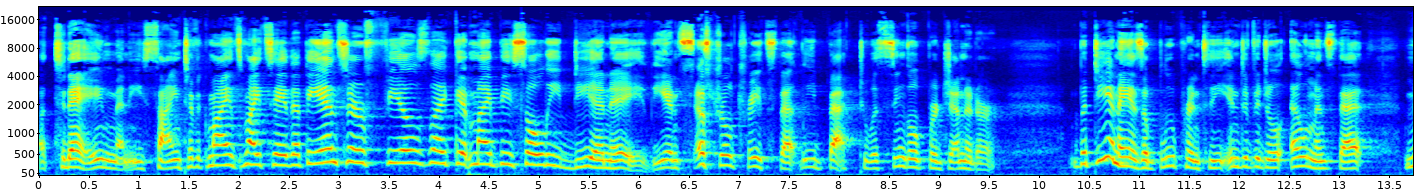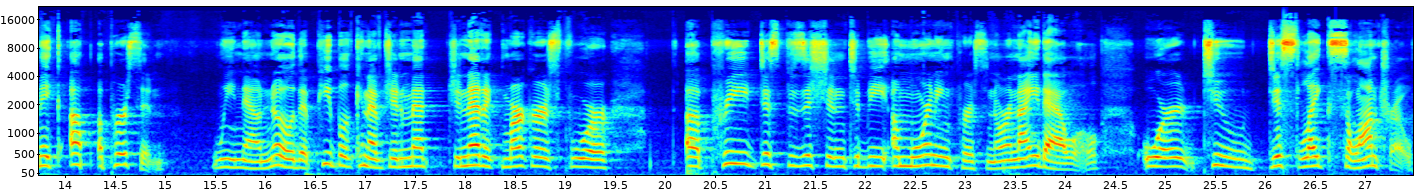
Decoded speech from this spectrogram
Uh, today, many scientific minds might say that the answer feels like it might be solely DNA, the ancestral traits that lead back to a single progenitor. But DNA is a blueprint to the individual elements that make up a person. We now know that people can have gen- genetic markers for a predisposition to be a morning person or a night owl or to dislike cilantro.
